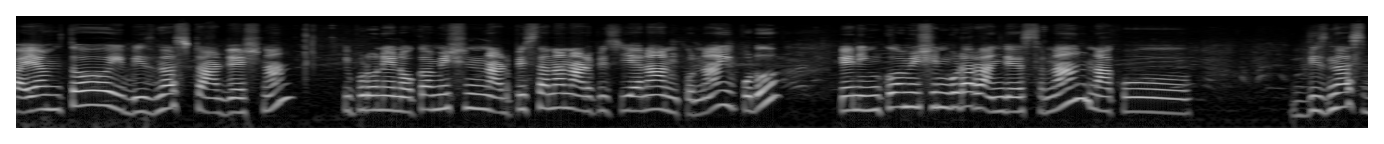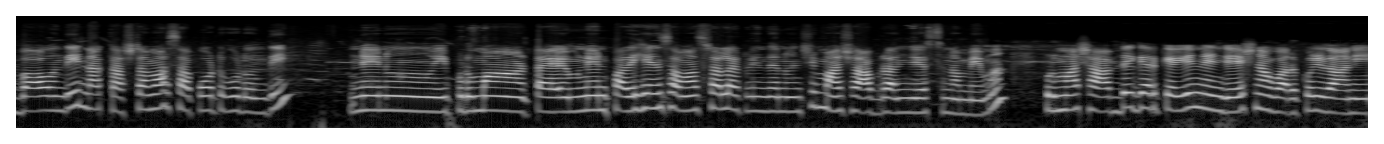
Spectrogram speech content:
భయంతో ఈ బిజినెస్ స్టార్ట్ చేసిన. ఇప్పుడు నేను ఒక మిషన్ నడిపిస్తానా నడిపిస్తానా అనుకున్నా. ఇప్పుడు నేను ఇంకో మిషన్ కూడా రన్ చేస్తున్నా. నాకు బిజినెస్ బాగుంది నాకు కస్టమర్ సపోర్ట్ కూడా ఉంది. నేను ఇప్పుడు మా టైం నేను పదిహేను సంవత్సరాల క్రింద నుంచి మా షాప్ రన్ చేస్తున్నాం మేము. ఇప్పుడు మా షాప్ దగ్గరికి వెళ్ళి నేను చేసిన వర్కులు కానీ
